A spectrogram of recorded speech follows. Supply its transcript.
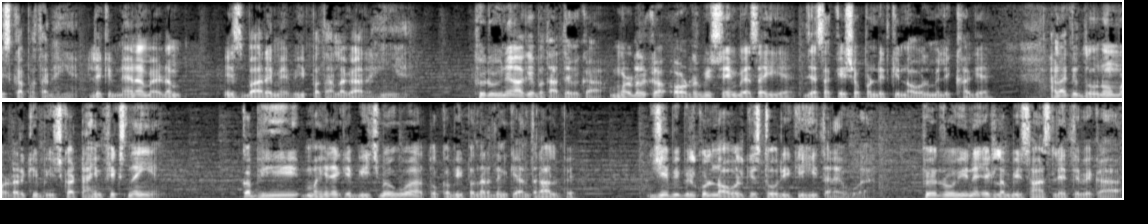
इसका पता नहीं है। लेकिन नैना मैडम इस बारे में भी पता लगा रही हैं। फिर ने आगे बताते हुए कहा, मर्डर का ऑर्डर भी सेम वैसा ही है, जैसा केशव पंडित की नॉवल में लिखा गया है। हालाँकि दोनों मर्डर के बीच का टाइम फिक्स नहीं है। कभी महीने के बीच में हुआ तो कभी पंद्रह दिन के अंतराल पे। ये भी बिल्कुल नॉवल की स्टोरी की ही तरह हुआ है। फिर रूही ने एक लंबी सांस लेते हुए कहा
